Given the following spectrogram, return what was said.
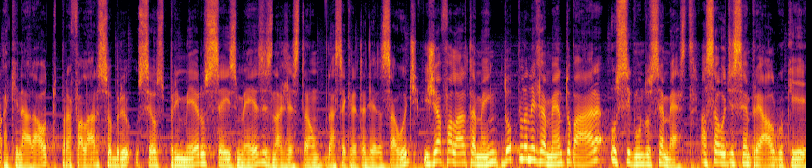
aqui na Arauto para falar sobre os seus primeiros seis meses na gestão da Secretaria da Saúde e já falar também do planejamento para o segundo semestre. A saúde sempre é algo que,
